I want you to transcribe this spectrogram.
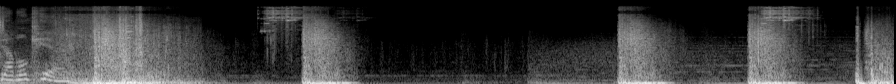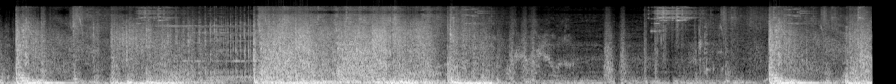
Double kill.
